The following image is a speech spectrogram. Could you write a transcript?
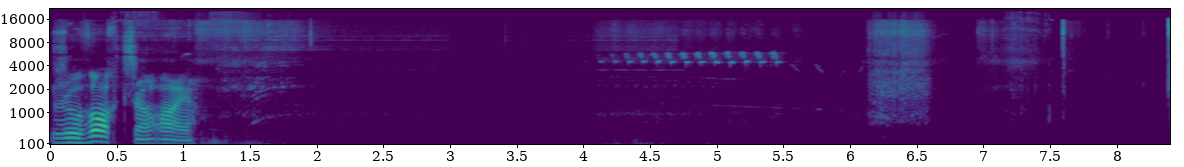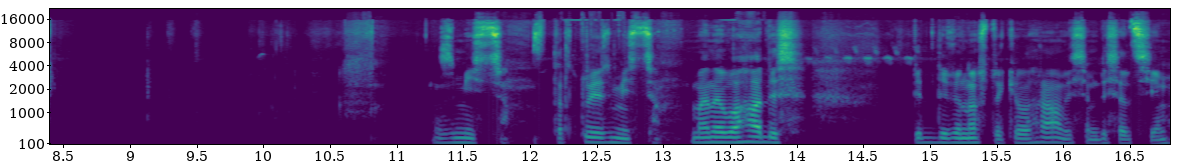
Жугок це ой. З місця. Стартує з місця. У мене вага десь під 90 кг, 87.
